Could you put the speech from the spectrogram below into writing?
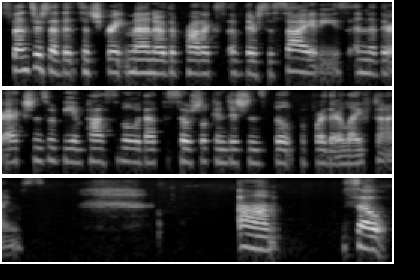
Spencer said that such great men are the products of their societies and that their actions would be impossible without the social conditions built before their lifetimes. Um, so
